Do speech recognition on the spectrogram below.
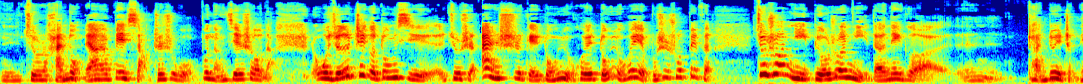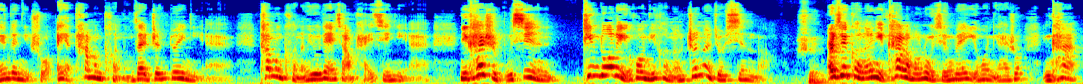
嗯，就是含董量要变小，这是我不能接受的。我觉得这个东西就是暗示给董宇辉，董宇辉也不是说被粉，就说你比如说你的那个嗯团队整天跟你说，哎呀，他们可能在针对你哎。他们可能有点想排挤你，哎，你开始不信，听多了以后，你可能真的就信了。是，而且可能你看了某种行为以后，你还说，你看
